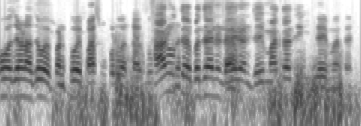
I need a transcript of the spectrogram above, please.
હો જણા જોવે પણ તોય પાછું પડવા થતું સારું તે બધાને ડાયરા જય માતાજી. જય માતાજી.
